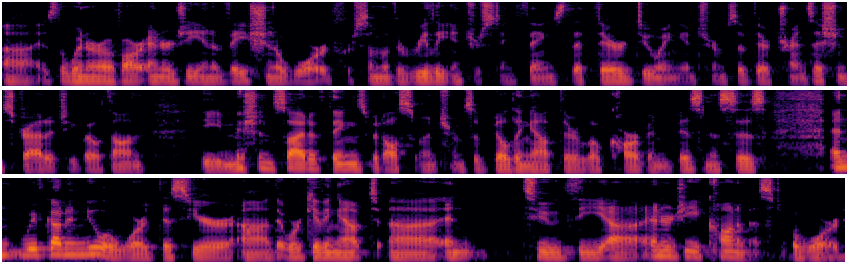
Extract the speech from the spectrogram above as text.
uh, is the winner of our Energy Innovation Award for some of the really interesting things that they're doing in terms of their transition strategy, both on the emission side of things, but also in terms of building out their low carbon businesses. And we've got a new award this year uh, that we're giving out uh, and to the uh, Energy Economist Award.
